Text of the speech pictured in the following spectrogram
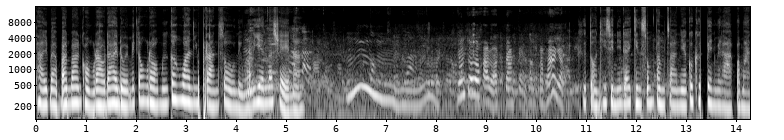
ไทยแบบบ้านๆของเราได้ โดยไม่ต้องรอมื้อกลางวันอยู่ปรันโซ หรือมื้อเย็นละเฉนะอืมน้ำโซโลคาร์ลอตจ้ะกับว่าอยากคือตอนที่ชินนี่ได้กินส้มตำจานเนี้ยก็คือเป็นเวลาประมาณ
